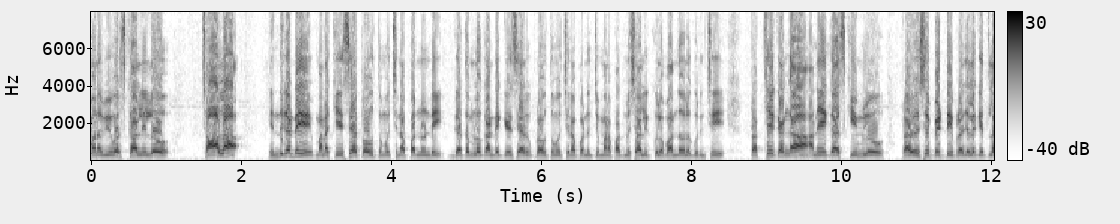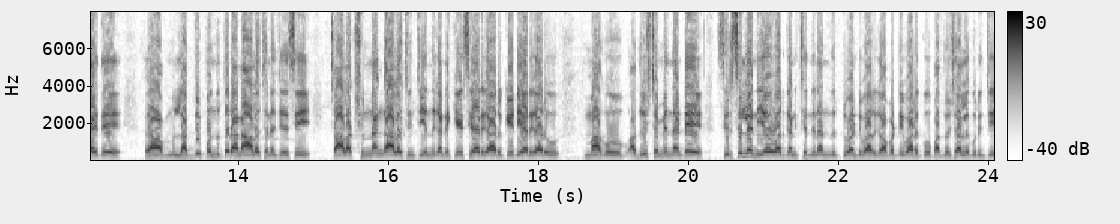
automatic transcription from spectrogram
మన వ్యూవర్స్ కాలనీలో చాలా ఎందుకంటే మన కేసీఆర్ ప్రభుత్వం వచ్చినప్పటి నుండి గతంలో కంటే కేసీఆర్ ప్రభుత్వం వచ్చినప్పటి నుంచి మన పద్మశాలి కుల బాంధవుల గురించి ప్రత్యేకంగా అనేక స్కీములు ప్రవేశపెట్టి ప్రజలకు ఎట్లయితే లబ్ధి పొందుతారన్న ఆలోచన చేసి చాలా క్షుణ్ణంగా ఆలోచించి ఎందుకంటే కేసీఆర్ గారు కేటీఆర్ గారు మాకు అదృష్టం ఏంటంటే సిరిసిల్ల నియోజకవర్గానికి చెందినటువంటి వారు కాబట్టి వారికి పద్మశాల గురించి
